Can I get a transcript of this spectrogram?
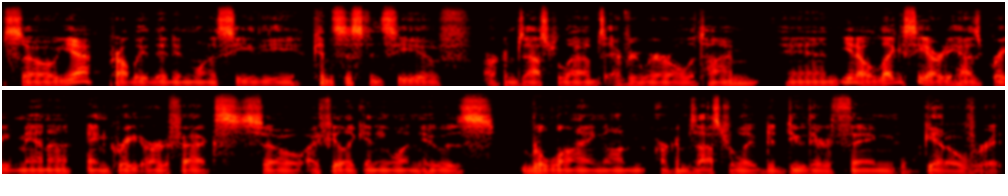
So yeah, probably they didn't want to see the consistency of Arcum's Astrolabes everywhere all the time. And you know, Legacy already has great mana and great artifacts, so I feel like anyone who is relying on Arcum's Astrolabe to do their thing will get over it.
